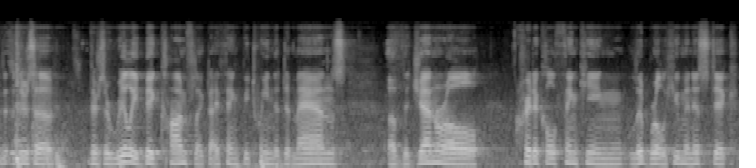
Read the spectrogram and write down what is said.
th- there's a there's a really big conflict, I think, between the demands of the general critical thinking, liberal, humanistic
